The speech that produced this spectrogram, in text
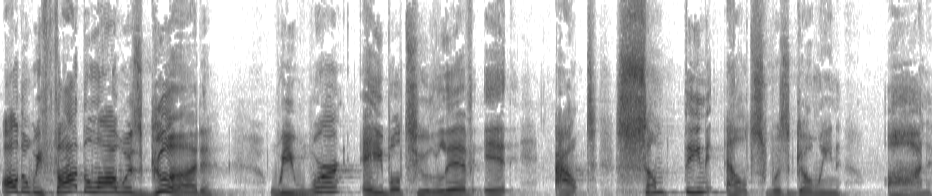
although we thought the law was good, we weren't able to live it out. Something else was going on.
